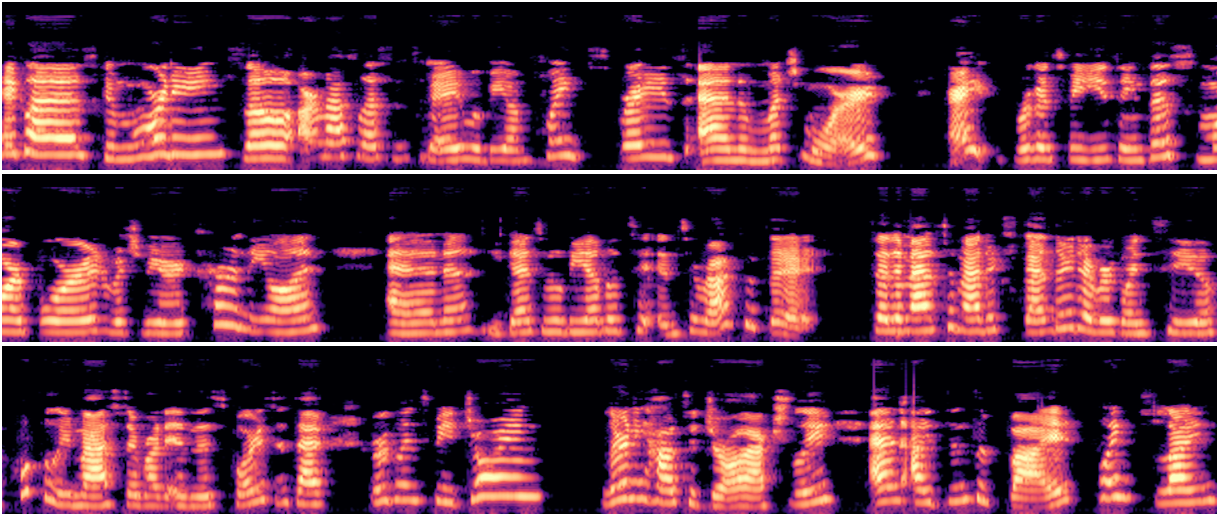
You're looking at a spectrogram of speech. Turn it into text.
Hey class, good morning. So our math lesson today will be on points, rays, and much more. Alright, we're going to be using this smartboard which we are currently on and you guys will be able to interact with it. So the mathematics standard that we're going to hopefully master right in this course is that we're going to be drawing learning how to draw actually and identify points, lines,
